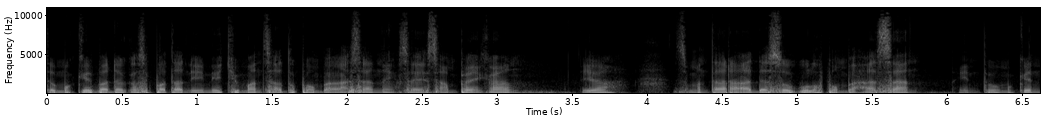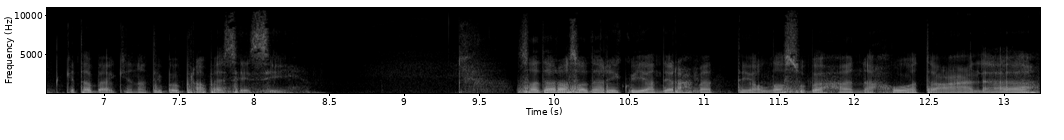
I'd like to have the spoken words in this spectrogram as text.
Dan mungkin pada kesempatan ini cuma satu pembahasan yang saya sampaikan ya. Sementara ada 10 pembahasan. Itu mungkin kita bagi nanti beberapa sesi. Saudara-saudariku yang dirahmati Allah Subhanahu wa taala,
